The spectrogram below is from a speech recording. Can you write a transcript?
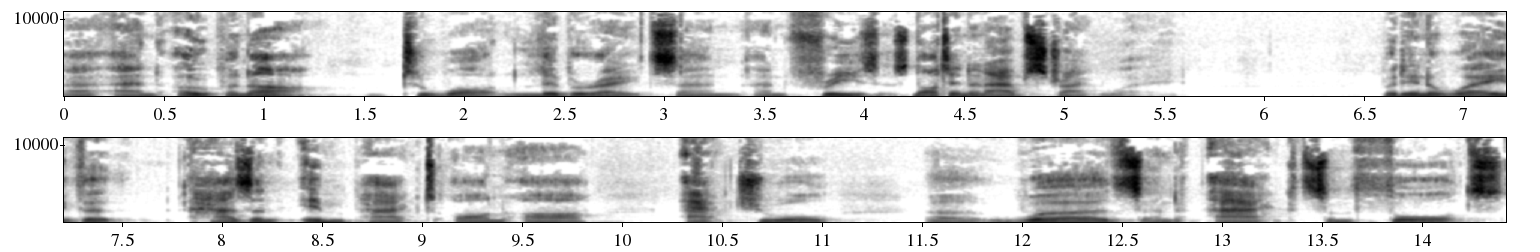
uh, and open up to what liberates and, and frees us, not in an abstract way, but in a way that has an impact on our actual uh, words and acts and thoughts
